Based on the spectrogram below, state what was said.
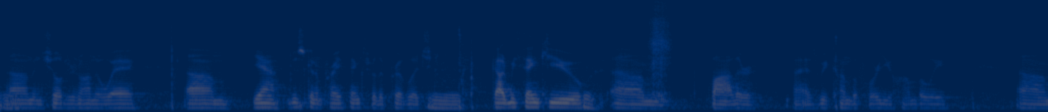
mm. um, and children on the way. Um, yeah, I'm just going to pray. Thanks for the privilege. Mm. God, we thank you, mm. um, Father, as we come before you humbly, um,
